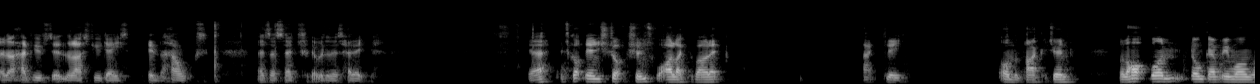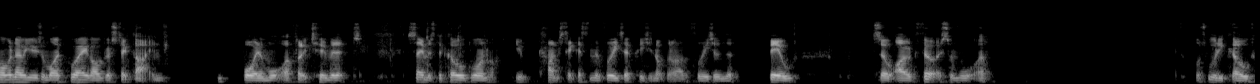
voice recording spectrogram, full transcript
and I have used it in the last few days in the house, as I said, to get rid of this headache. Yeah, it's got the instructions, what I like about it, actually, on the packaging. For the hot one, don't get me wrong, I will never use a microwave, I'll just stick that in boiling water for like two minutes. Same as the cold one, you can't stick this in the freezer because you're not going to have a freezer in the field. So I would filter some water. It's really cold.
